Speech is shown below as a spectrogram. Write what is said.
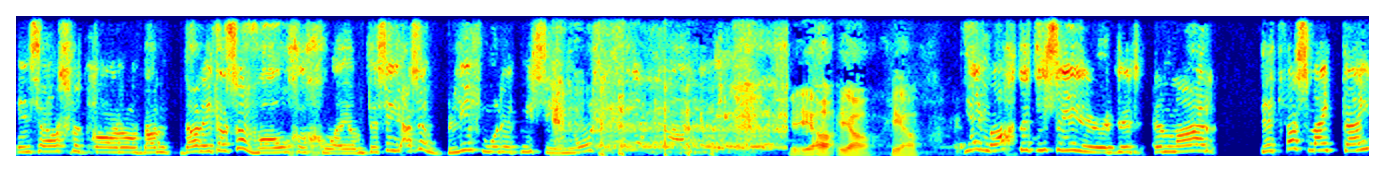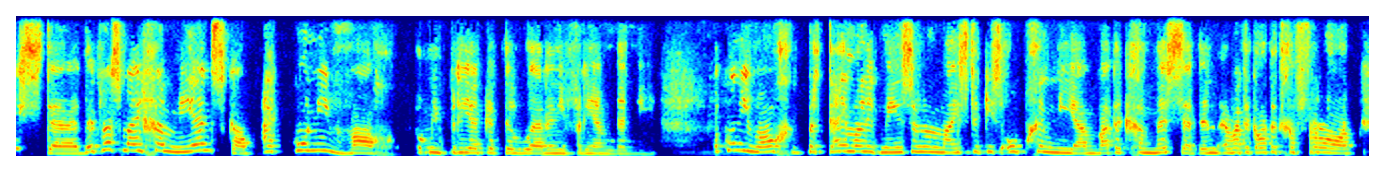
en selfs vir Karel dan dan het ons 'n wal gegooi om te sê asseblief moet dit nie sê nie. Ons is nie klaar ja ja ja. Jy mag dit sê dit maar dit was my tuiste. Dit was my gemeenskap. Ek kon nie wag om die preke te hoor in die vreemde nie Ek kon nie wag. Partymal het mense vir my stukkies opgeneem wat ek gemis het en wat ek altyd gevra het,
